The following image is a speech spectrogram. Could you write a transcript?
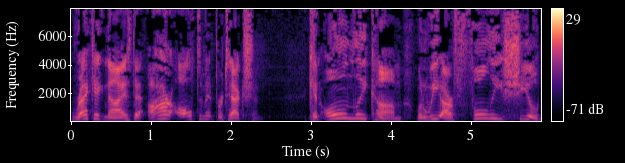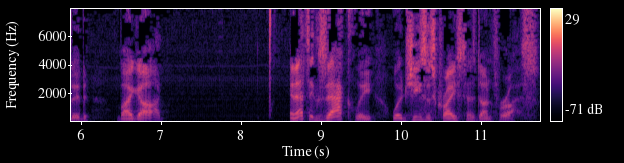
recognized that our ultimate protection can only come when we are fully shielded by God. And that's exactly what Jesus Christ has done for us.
